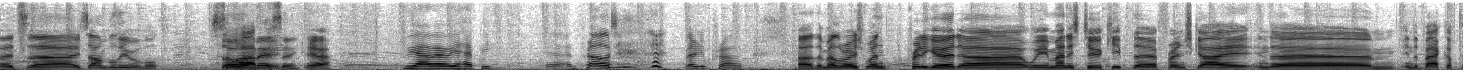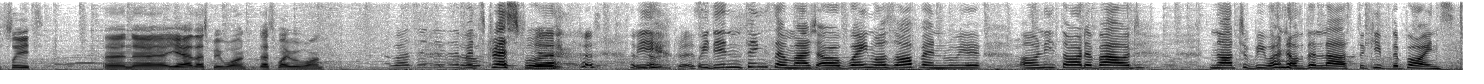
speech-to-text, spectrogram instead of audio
It's uh, it's unbelievable. So happy. amazing. Yeah. We are very happy. Yeah, and proud, very proud. Uh, the medal race went pretty good. Uh, we managed to keep the French guy in the um, in the back of the fleet, and uh, yeah, that's we won. That's why we won. It was a little bit stressful. we, we didn't think so much. Our brain was off and we only thought about not to be one of the last, to keep the points.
